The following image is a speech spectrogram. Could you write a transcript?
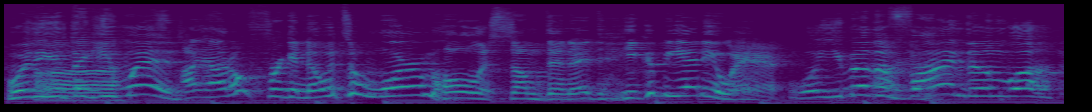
Where do you think he uh, went? I, I don't freaking know. It's a wormhole or something. It, he could be anywhere. well, you better find him. Well,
